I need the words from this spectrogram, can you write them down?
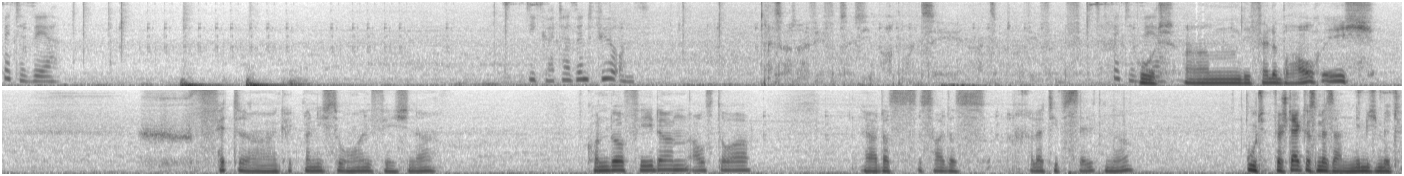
Bitte sehr. Die Götter sind für uns. 1, 2, 3, 4, 5, 6, 7, 8, 9, 10. 1, 2, 3, 4, 5. Bitte Gut, ähm, die Fälle brauche ich. Fette kriegt man nicht so häufig, ne? Kondorfedern, Ausdauer. Ja, das ist halt das relativ seltene. Gut, verstärktes Messer nehme ich mit.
